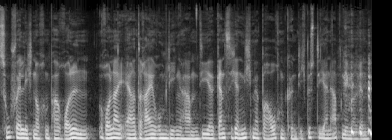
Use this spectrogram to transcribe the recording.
zufällig noch ein paar Rollen Rollei R3 rumliegen haben, die ihr ganz sicher nicht mehr brauchen könnt. Ich wüsste ja eine Abnehmerin.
